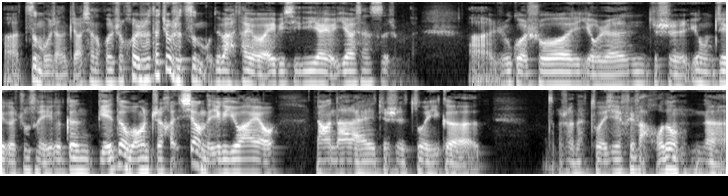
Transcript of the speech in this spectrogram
啊，字母长得比较像的，或者说或者说它就是字母，对吧？它有 A B C D 啊，有一二三四什么的啊。如果说有人就是用这个注册一个跟别的网址很像的一个 URL，然后拿来就是做一个怎么说呢？做一些非法活动，那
